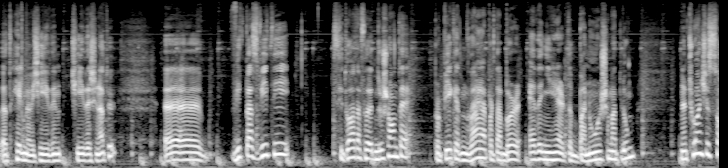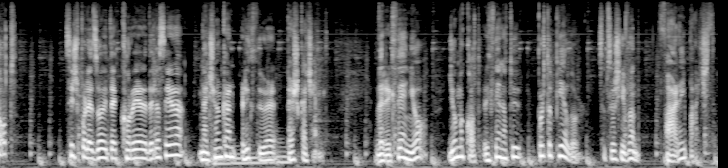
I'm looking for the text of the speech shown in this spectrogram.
dhe të helmeve që hidhin që hidheshin aty. ë vit pas viti situata filloi të ndryshonte, përpjekjet e mëdhaja për ta bërë edhe një herë të banueshëm atë lum, na çuan që sot, siç po lexoj tek Corriere della Sera, na qenkan rikthyer peshkaqent. Dhe rikthehen jo, jo më kot, rikthehen aty për të pjellur, sepse është një vend fare i paqtë.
